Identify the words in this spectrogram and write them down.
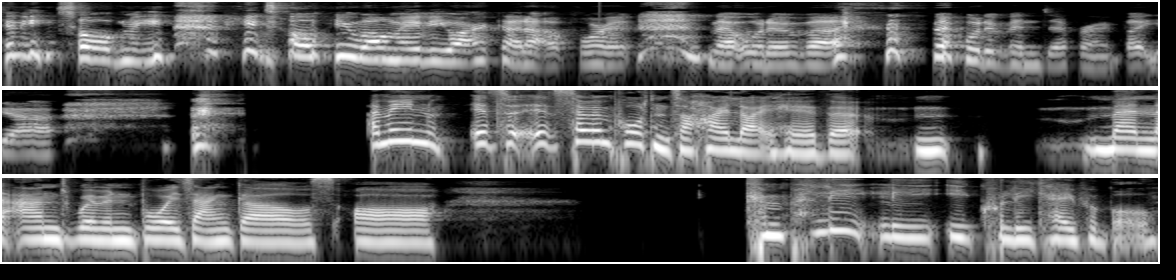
and he told me he told me well maybe you aren't cut out for it that would have uh, that would have been different but yeah i mean it's it's so important to highlight here that m- men and women boys and girls are completely equally capable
